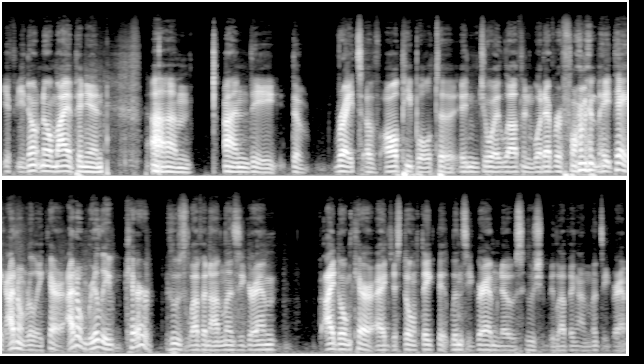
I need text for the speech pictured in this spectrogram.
If you don't know my opinion um, on the the rights of all people to enjoy love in whatever form it may take, I don't really care. I don't really care who's loving on Lindsey Graham. I don't care. I just don't think that Lindsey Graham knows who should be loving on Lindsey Graham.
